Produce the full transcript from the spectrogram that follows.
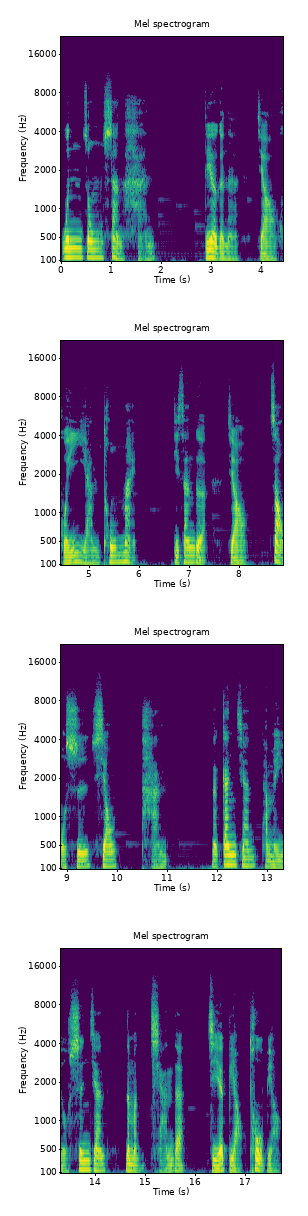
温中散寒，第二个呢叫回阳通脉，第三个叫燥湿消痰。那干姜它没有生姜那么强的解表透表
